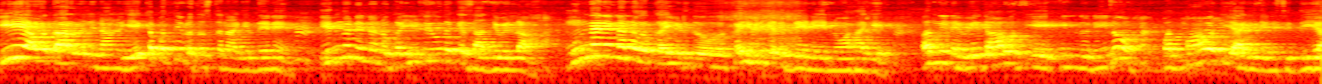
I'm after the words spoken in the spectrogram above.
ಈ ಅವತಾರದಲ್ಲಿ ನಾನು ಏಕಪತ್ನಿ ವ್ರತಸ್ಥನಾಗಿದ್ದೇನೆ. ಇನ್ನು ನಿನ್ನನ್ನು ಕೈ ಹಿಡಿಯುವುದಕ್ಕೆ ಸಾಧ್ಯವಿಲ್ಲ. ಮುಂದೆ ನಿನ್ನನ್ನು ಕೈ ಹಿಡಿದು, ಕೈ ಹಿಡಿಯಲಿದ್ದೇನೆ ಎನ್ನುವ ಹಾಗೆ. ಅಂದಿನ ವೇದಾವತಿಯೇ, ಇಂದು ನೀನು ಪದ್ಮಾವತಿಯಾಗಿ ಜನಿಸಿದ್ದೀಯ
